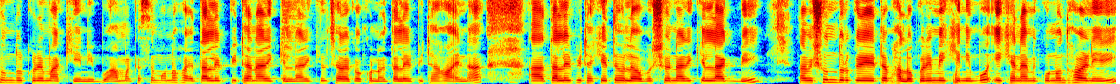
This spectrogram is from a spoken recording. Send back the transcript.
সুন্দর করে মাখিয়ে নিব। আমার কাছে মনে হয় তালের পিঠা নারিকেল নারিকেল ছাড়া কখনোই তালের পিঠা হয় না। তালের পিঠা খেতে হলে অবশ্যই নারিকেল লাগবেই। তো আমি সুন্দর করে এটা ভালো করে মেখে নিব। এখানে আমি কোনো ধরনেরই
